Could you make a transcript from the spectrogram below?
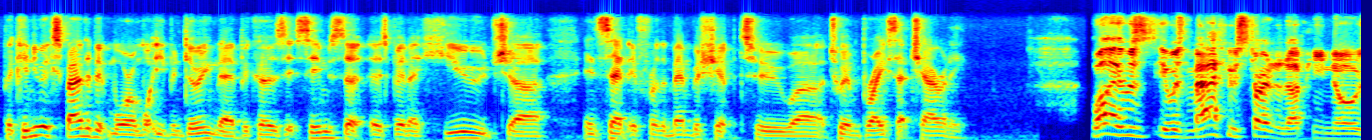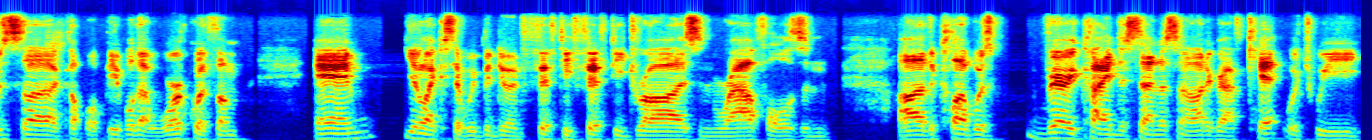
But can you expand a bit more on what you've been doing there? Because it seems that there's been a huge uh, incentive for the membership to to embrace that charity. Well, it was it was Matt who started up. He knows a couple of people that work with them, and you know, like I said, we've been doing 50 50 draws and raffles. And uh, the club was very kind to send us an autograph kit, which we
